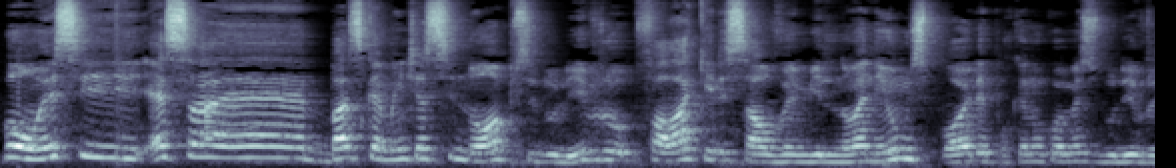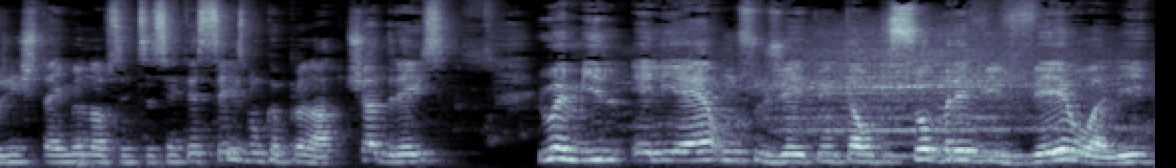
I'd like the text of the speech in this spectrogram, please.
Bom, esse, essa é basicamente a sinopse do livro. Falar que ele salva o Emile não é nenhum spoiler, porque no começo do livro a gente está em 1966, num campeonato de xadrez. E o Emile, ele é um sujeito então que sobreviveu ali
